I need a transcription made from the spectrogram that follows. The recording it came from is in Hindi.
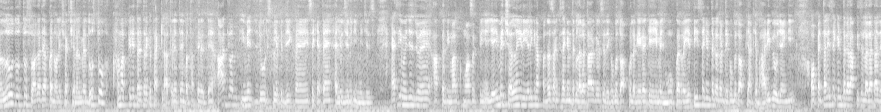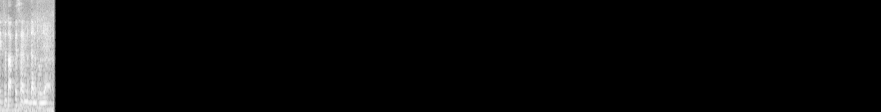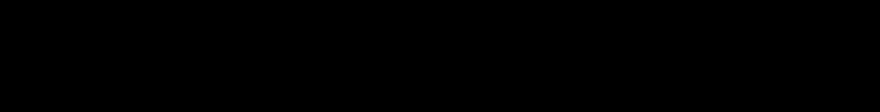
हेलो दोस्तों, स्वागत है आपका नॉलेज फैक्ट चैनल में। दोस्तों, हम आपके लिए तरह तरह के फैक्ट लाते रहते हैं, बताते रहते हैं। आज जो हम इमेज जो डिस्प्ले पे देख रहे हैं, इसे कहते हैं हेलोजन इमेजेस ऐसी इमेजेस जो है, आपका दिमाग घुमा सकती हैं। ये इमेज चल नहीं रही है, लेकिन आप पंद्रह सेकंड तक लगातार अगर इसे देखोगे तो आपको लगेगा कि ये इमेज मूव कर रही है। तीस सेकंड तक अगर देखोगे तो आपकी आँखें भारी भी हो जाएँगी और पैंतालीस सेकंड तक अगर आप इसे लगातार देखते हो तो आपके सर में दर्द हो जाएगा।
